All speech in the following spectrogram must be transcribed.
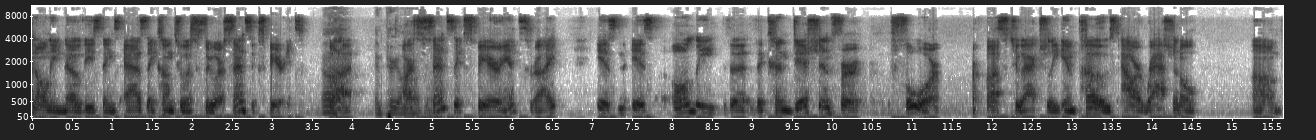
only know these things as they come to us through our sense experience. Ah, but Imperial our knowledge. sense experience, right, is is only the the condition for for us to actually impose our rational um,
